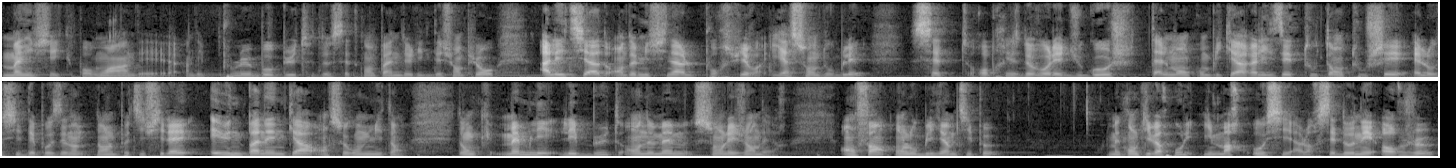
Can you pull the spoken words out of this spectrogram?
magnifique pour moi, un des, plus beaux buts de cette campagne de Ligue des Champions. À en demi-finale pour suivre, il y a son doublé. Cette reprise de volée du gauche, tellement compliquée à réaliser, tout en touché, elle aussi déposée dans, le petit filet, et une Panenka en seconde mi-temps. Donc même les, les buts en eux-mêmes sont légendaires. Enfin, on l'oublie un petit peu, mais contre Liverpool, il marque aussi. Alors c'est donné hors jeu,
